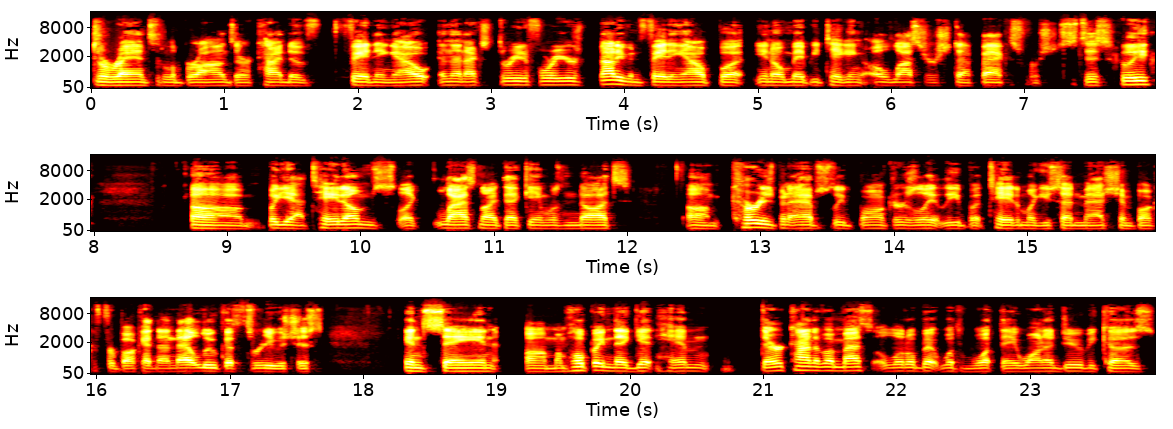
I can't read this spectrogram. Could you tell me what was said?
Durant and LeBrons are kind of fading out in the next three to four years. Not even fading out, but you know maybe taking a lesser step back for statistically. Um, but yeah, Tatum's like last night that game was nuts. Um, Curry's been absolutely bonkers lately, but Tatum, like you said, matched him bucket for bucket. And that Luka three was just insane. Um, I'm hoping they get him. They're kind of a mess a little bit with what they want to do because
